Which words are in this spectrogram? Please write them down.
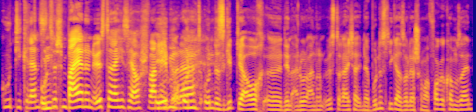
Gut, die Grenze Und- zwischen Bayern und Österreich ist ja auch schwammig, Eben, oder? und, und es gibt ja auch äh, den einen oder anderen Österreicher in der Bundesliga, soll ja schon mal vorgekommen sein.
